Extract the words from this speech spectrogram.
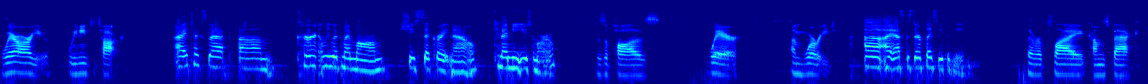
Where are you? We need to talk. I text back. Um, currently with my mom. She's sick right now. Can I meet you tomorrow? There's a pause. Where? I'm worried. Uh, I ask, is there a place we could meet? The reply comes back.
